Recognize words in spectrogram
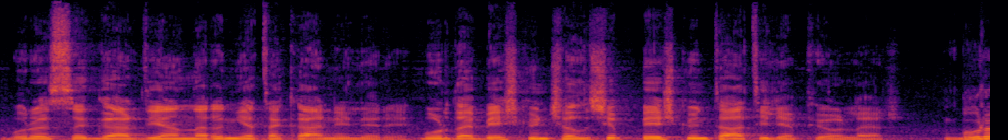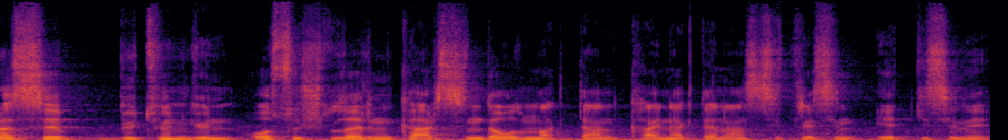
Burası gardiyanların yatakhaneleri. Burada 5 gün çalışıp 5 gün tatil yapıyorlar. Burası bütün gün o suçluların karşısında olmaktan kaynaklanan stresin etkisini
